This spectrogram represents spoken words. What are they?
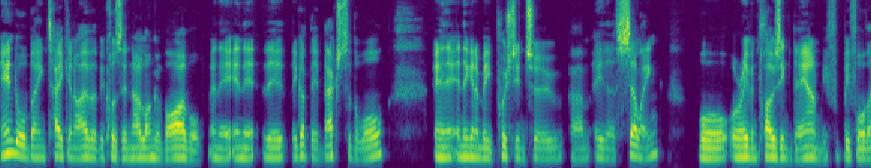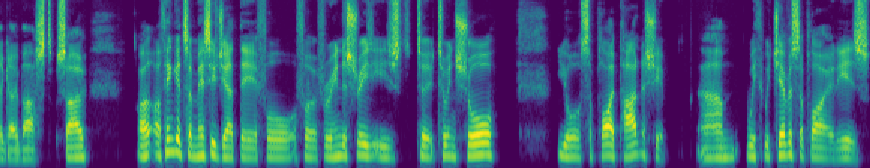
and or being taken over because they're no longer viable and they're, and they're, they're, they got their backs to the wall and, and they're going to be pushed into um, either selling or, or even closing down before, before they go bust. So I, I think it's a message out there for for for industry is to to ensure your supply partnership um, with whichever supplier it is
